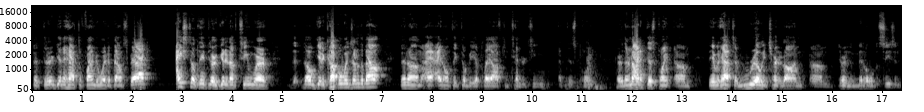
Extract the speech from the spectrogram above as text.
but they're going to have to find a way to bounce back. I still think they're a good enough team where th- they'll get a couple wins under the belt, but um, I, I don't think they'll be a playoff contender team at this point, or they're not at this point. Um, they would have to really turn it on um, during the middle of the season.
